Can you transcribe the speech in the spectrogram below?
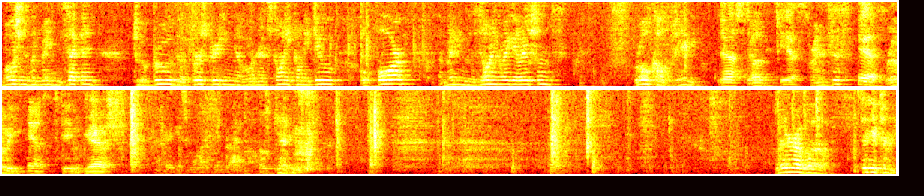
Motion's been made and seconded to approve the first reading of ordinance twenty twenty-two oh four, amending the zoning regulations. Roll call, Jamie, Yes. Doug, Yes. Francis, Yes. Brody, Yes. Stephen. Yes. I gotta get some water, get dry mouth. Okay. Letter of, uh, city attorney.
